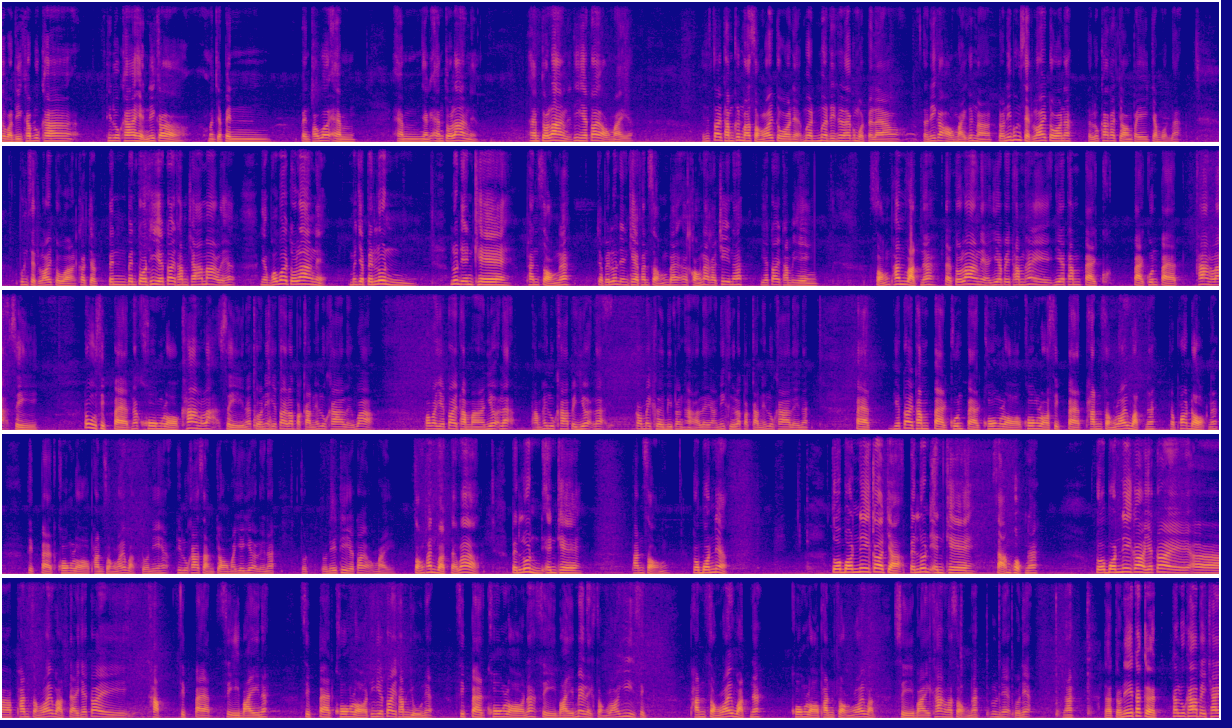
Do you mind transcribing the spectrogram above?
สวัสดีครับลูกค้าที่ลูกค้าเห็นนี่ก็มันจะเป็นเป็น power amp แอมอย่างแอมตัวล่างเนี่ยแอมตัวล่างเนี่ยที่เฮียต้อยออกใหม่อะเฮียต้อยทำขึ้นมา 200 ตัวเนี่ยเมื่อเมื่อทีที่แล้วก็หมดไปแล้ว ตอนนี้ก็ออกใหม่ขึ้นมา ตอนนี้เพิ่งเสร็จร้อยตัวนะแต่ลูกค้าก็จองไปจะหมดแล้วเพิ่งเสร็จร้อยตัวก็จะเป็นเป็นตัวที่เฮียต้อยทำช้ามากเลยฮะอย่าง power ตัวล่างเนี่ยมันจะเป็นรุ่นรุ่น NK พันสนะจะเป็นรุ่น NK พันสของนากาชินะ ฮียต้อยทำเอง 2,000 วัตต์นะ แต่ตัวล่างเนี่ยเฮียไปทำให้เฮียทำ8 8คูณ8ข้างละ 4 ตู้ 18 นะโครงหล่อข้างละ 4 นะ ตัวนี้เฮียต้อยรับประกันให้ลูกค้าเลยว่า เพราะว่าเฮียต้อยทำมาเยอะแล้วทำให้ลูกค้าไปเยอะแล้ว ก็ไม่เคยมีปัญหาเลย อันนี้คือรับประกันให้ลูกค้าเลยนะ8เฮียต้อยทำ8คูณ8โครงหล่อโครงหล่อ 18,200 วัตต์นะเฉพาะดอกนะ18โครงหล่อ 1,200 วัตต์ตัวนี้ฮะที่ลูกค้าสั่งจองมาเยอะๆเลยนะ ตัวตัวนี้ที่เฮียต้อยออกใหม่ 2,000 วัตต์ แต่ว่าเป็นรุ่น NK 1,200 ตัวบนเนี่ย ตัวบนนี่ก็จะเป็นรุ่น NK 36 นะ ตัวบนนี่ก็เฮียต้อยพันสองวัตต์ แต่เฮียต้อยขับ 18 4 ใบนะ 18 โครงหล่อที่เฮียต้อยทำอยู่เนี่ย 18 โครงหล่อนะ4ใบแม่เหล็ก 220 1,200 วัตต์นะ โครงหล่อ 1,200 วัตต์4ใบข้างละ 2 นะ รุ่นเนี้ยตัวเนี้ย นะแต่ตัวนี้ถ้าเกิดถ้าลูกค้าไปใช้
